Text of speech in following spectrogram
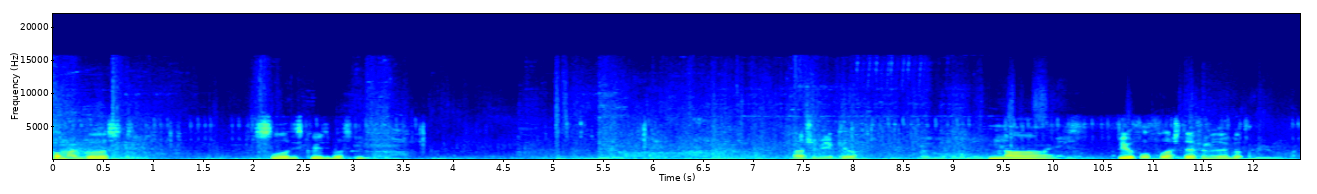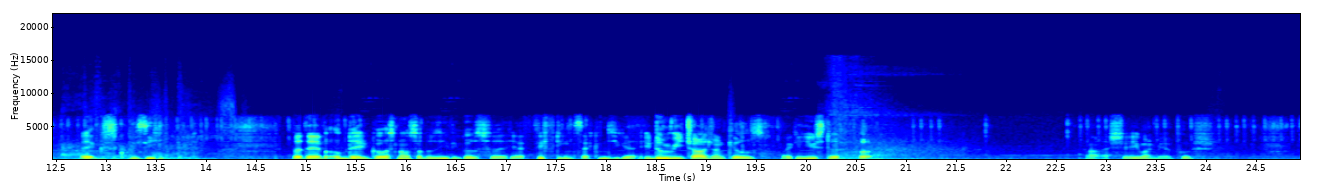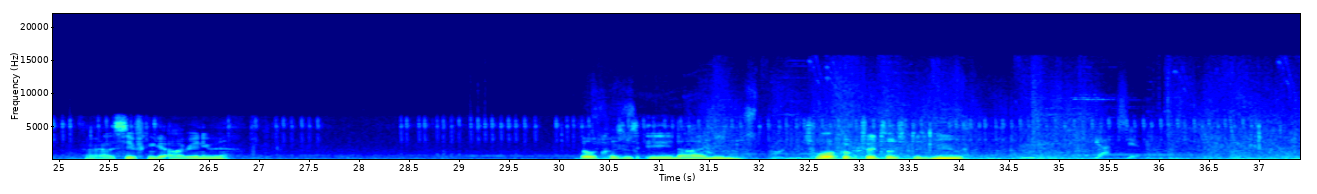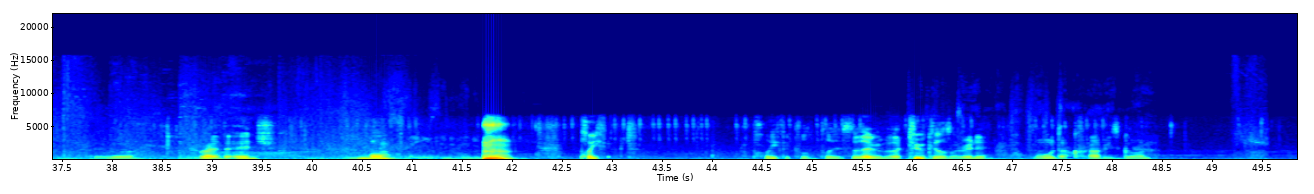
pop my ghost, slow this crazy bastard. That should be a kill. Nice. Beautiful flash from Urgot. Exquisite. But they've updated Ghost now, so I believe it goes for yeah 15 seconds you get. It doesn't recharge on kills like it used to, but... Ah shit, you want me to push. Alright, let's see if we can get Ahri anyway. Vel'Koz is in, I mean. Just walk up to it until she does move. There we. Right at the edge. Boom. Perfect. Perfect little place. So there we go, two kills already. Oh, the crab is gone.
